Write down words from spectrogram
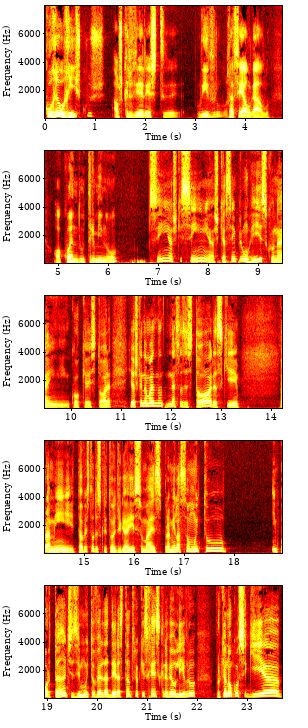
Correu riscos ao escrever este livro, Rafael Galo, ou quando terminou? Sim, acho que sim. Acho que é sempre um risco, né, em, qualquer história. E acho que ainda mais nessas histórias que, para mim, e talvez todo escritor diga isso, mas para mim elas são muito importantes e muito verdadeiras, tanto que eu quis reescrever o livro porque eu não conseguia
